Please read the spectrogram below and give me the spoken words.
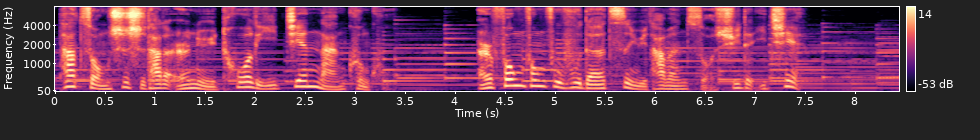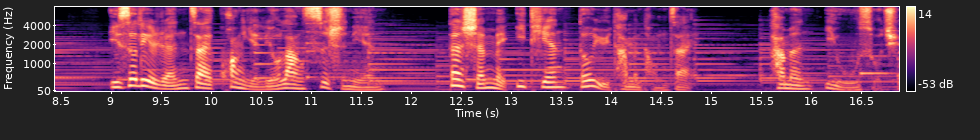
他总是使他的儿女脱离艰难困苦，而丰丰富富的赐予他们所需的一切。以色列人在旷野流浪四十年，但神每一天都与他们同在，他们一无所缺。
